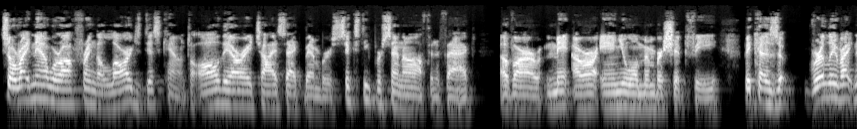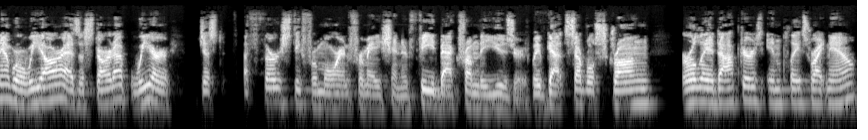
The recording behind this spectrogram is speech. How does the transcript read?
So right now we're offering a large discount to all the RHISAC members, 60% off, in fact, of our, our annual membership fee. Because really right now where we are as a startup, we are just thirsty for more information and feedback from the users. We've got several strong early adopters in place right now,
